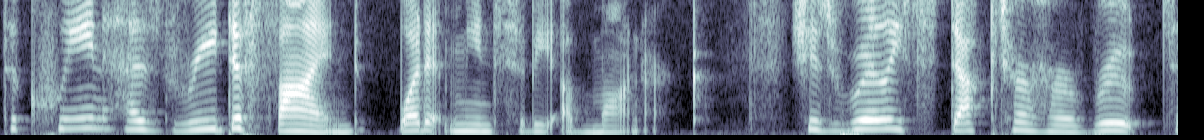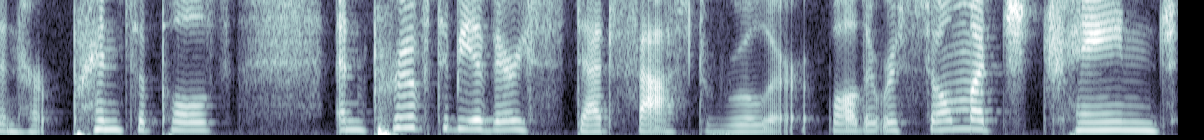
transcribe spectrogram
the Queen has redefined what it means to be a monarch. She's really stuck to her roots and her principles and proved to be a very steadfast ruler. While there was so much change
